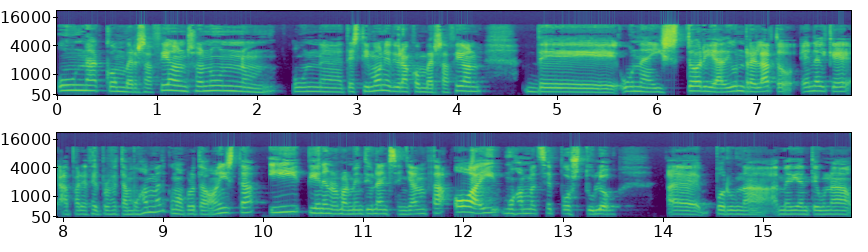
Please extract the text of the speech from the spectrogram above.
una conversación, son un, eh, testimonio de una conversación, de una historia, de un relato en el que aparece el profeta Muhammad como protagonista y tiene normalmente una enseñanza o ahí Muhammad se postuló eh, por una, mediante una,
